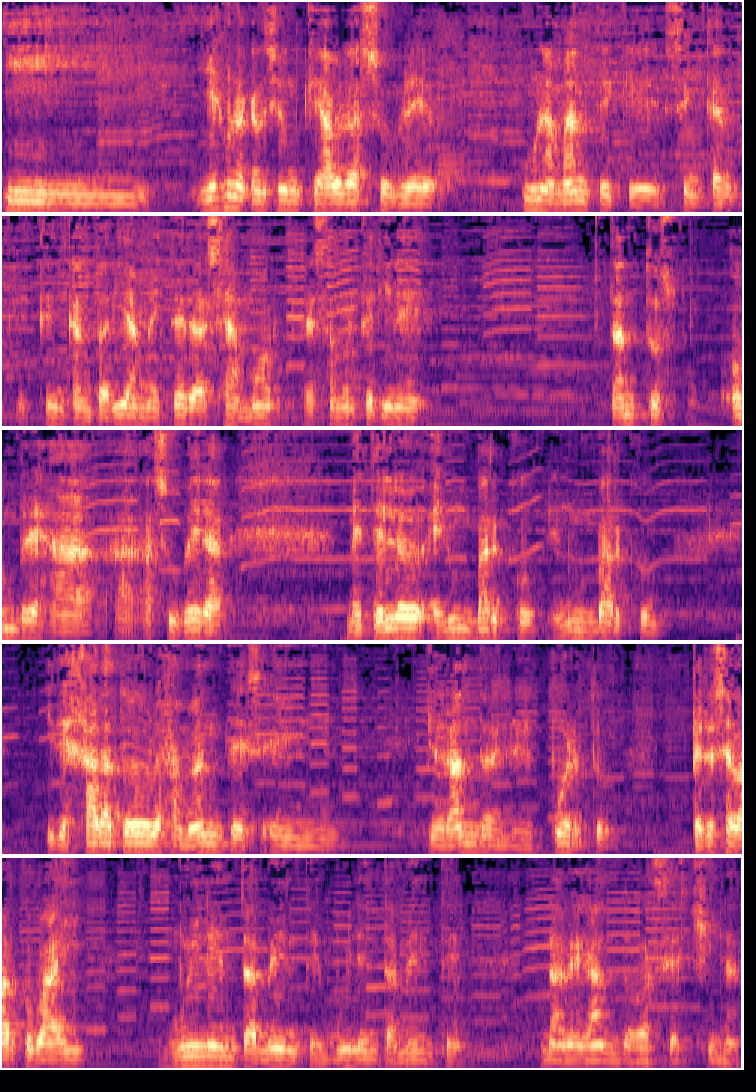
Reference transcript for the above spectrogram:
Y, y es una canción que habla sobre un amante que se encar- que encantaría meter a ese amor, a ese amor que tiene tantos hombres a, a- a su vera, meterlo en un barco, en un barco y dejar a todos los amantes llorando en el puerto, pero ese barco va ahí muy lentamente, muy lentamente navegando hacia China.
